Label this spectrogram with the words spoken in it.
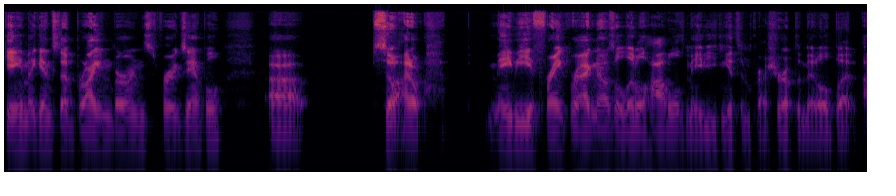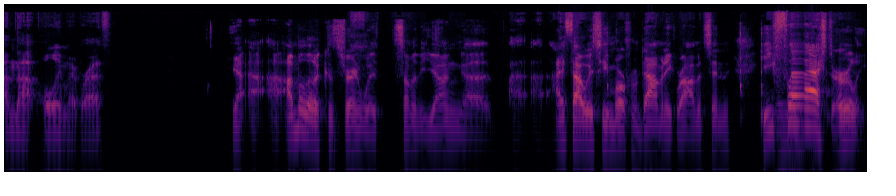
game against a Brian Burns, for example. Uh, so I don't. Maybe if Frank Ragnow's a little hobbled, maybe you can get some pressure up the middle, but I'm not holding my breath. Yeah, I, am a little concerned with some of the young. Uh, I, I, thought we'd see more from Dominique Robinson. He mm-hmm. flashed early.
